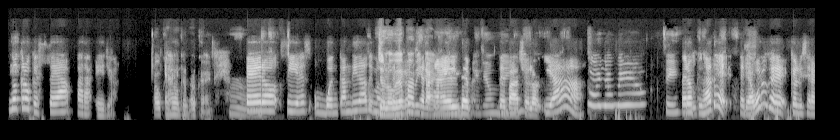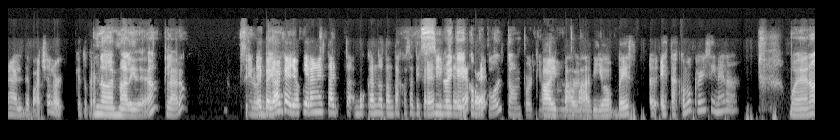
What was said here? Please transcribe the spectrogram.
no creo que sea para ella, Ok, es que voy. ok. Hmm. Pero sí es un buen candidato y me Yo lo veo que para lo hicieran a él de, Ay, de. Bachelor. Ya, Ay, Dios mío. Sí, pero fíjate, sería bueno que, que lo hicieran a él de Bachelor, ¿qué tú crees? No es mala idea, claro. Si no Es verdad que ellos quieren estar ta- buscando tantas cosas diferentes si no que hay gay ve, como pues. Colton, porque Ay, papá Dios, ves, Eh, estás como crazy, nena. Bueno,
